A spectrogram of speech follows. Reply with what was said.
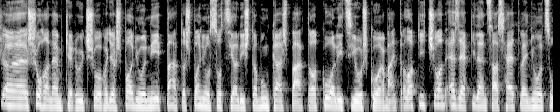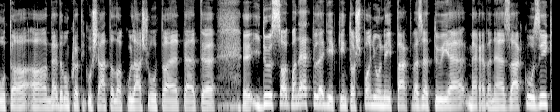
eh, soha nem került sor, hogy a spanyol néppárt, a spanyol szocialista munkáspárttal koalíciós kormányt alakítson. 1978 óta, a demokratikus átalakulás óta eltelt eh, időszakban. Ettől egyébként a spanyol néppárt vezetője mereven elzárkózik.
